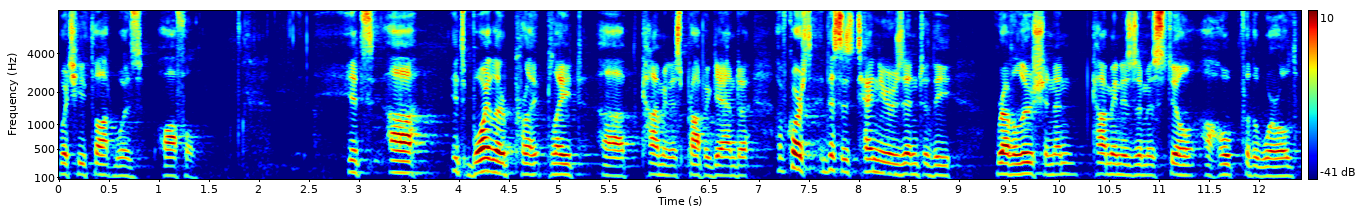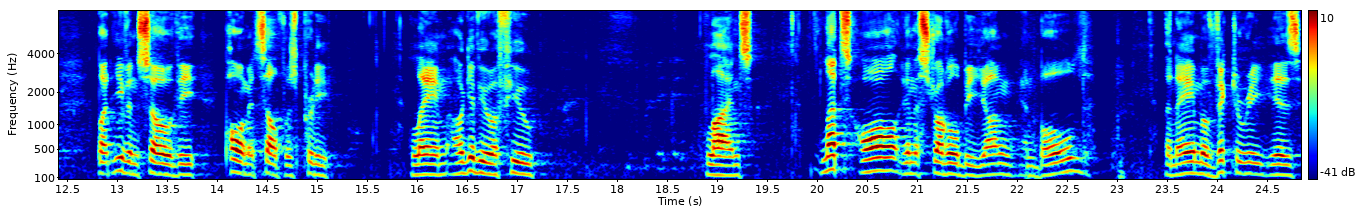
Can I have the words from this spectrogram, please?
which he thought was awful. It's, uh, it's boilerplate uh, communist propaganda. Of course, this is 10 years into the revolution, and communism is still a hope for the world. But even so, the poem itself was pretty lame. I'll give you a few lines. Let's all in the struggle be young and bold. The name of victory is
